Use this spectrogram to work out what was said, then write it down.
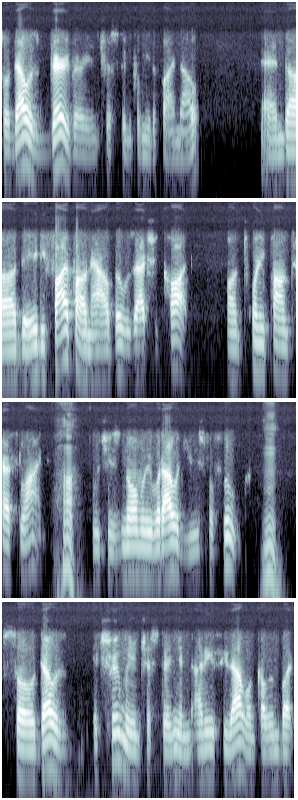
So that was very, very interesting for me to find out. And uh, the 85 pound halibut was actually caught on 20 pound test line, huh. which is normally what I would use for fluke. Mm. So that was extremely interesting, and I didn't see that one coming, but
